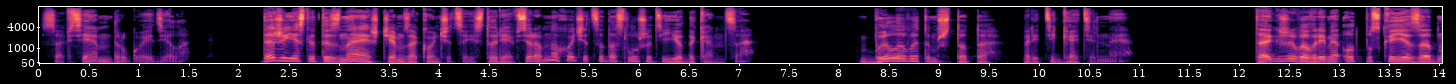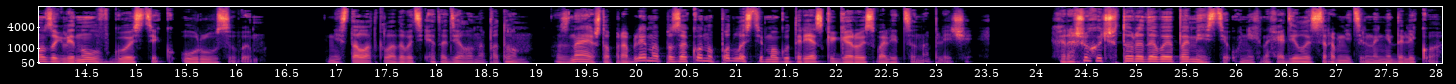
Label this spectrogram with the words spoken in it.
совсем другое дело. Даже если ты знаешь, чем закончится история, все равно хочется дослушать ее до конца. Было в этом что-то притягательное. Также во время отпуска я заодно заглянул в гости к Урусовым. Не стал откладывать это дело на потом, зная, что проблемы по закону подлости могут резко горой свалиться на плечи. Хорошо хоть что родовое поместье у них находилось сравнительно недалеко,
